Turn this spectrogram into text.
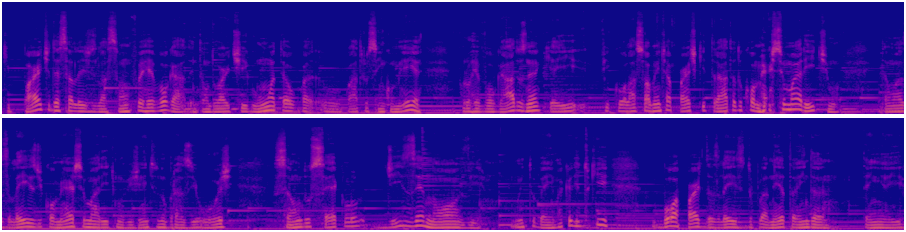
que parte dessa legislação foi revogada. Então, do artigo 1 até o 456 foram revogados, né? Que aí ficou lá somente a parte que trata do comércio marítimo. Então, as leis de comércio marítimo vigentes no Brasil hoje são do século XIX. Muito bem. Acredito que boa parte das leis do planeta ainda tem aí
